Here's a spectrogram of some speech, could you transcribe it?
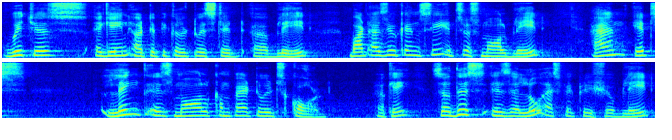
which is again a typical twisted uh, blade, but as you can see it is a small blade and its length is small compared to its chord. Okay. So, this is a low aspect ratio blade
